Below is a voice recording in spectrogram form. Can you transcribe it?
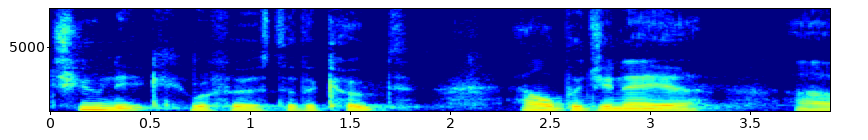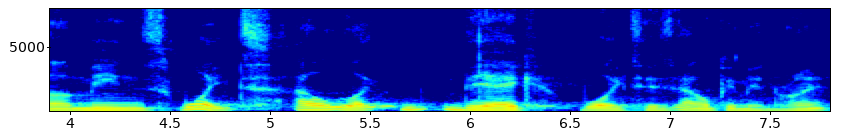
Tunic refers to the coat. Albuginea uh, means white. Al, like the egg white is albumin, right?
